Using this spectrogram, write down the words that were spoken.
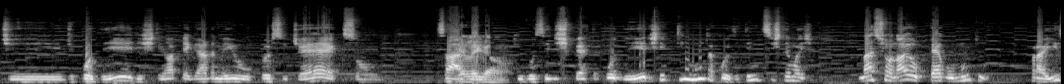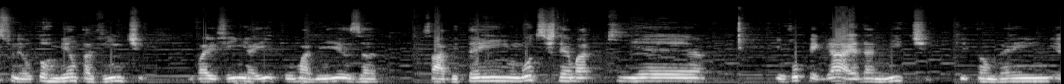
de, de poderes, tem uma pegada meio Percy Jackson, sabe? É legal. Que você desperta poderes. Tem, tem muita coisa. Tem sistemas. Nacional eu pego muito para isso, né? O Tormenta 20 vai vir aí com uma mesa, sabe? Tem um outro sistema que é. Eu vou pegar, é da MIT, que também é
